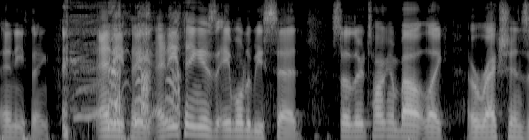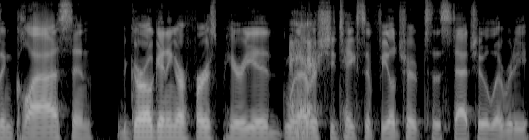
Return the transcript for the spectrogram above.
anything. Anything anything is able to be said. So they're talking about like erections in class and the girl getting her first period whenever she takes a field trip to the Statue of Liberty,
